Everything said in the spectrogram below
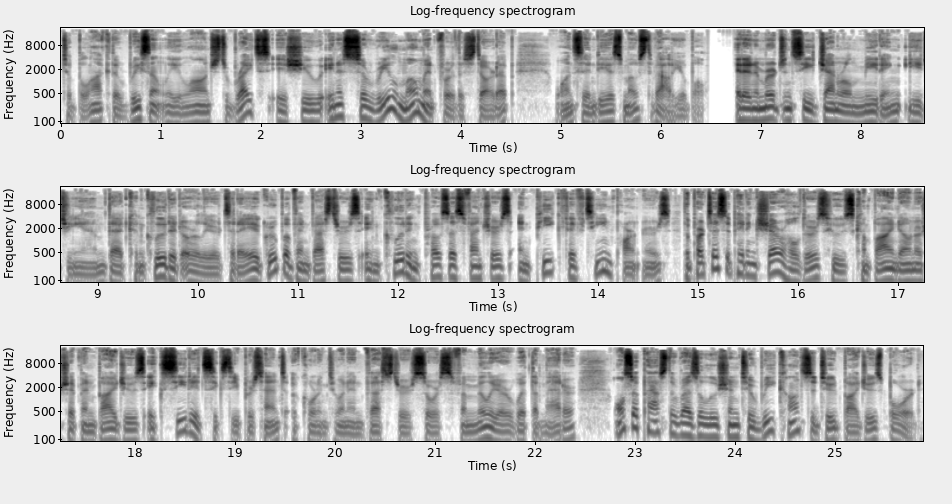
to block the recently launched rights issue in a surreal moment for the startup, once India's most valuable. At an emergency general meeting, EGM, that concluded earlier today, a group of investors, including Prosus Ventures and Peak 15 partners, the participating shareholders whose combined ownership in Byju's exceeded 60%, according to an investor source familiar with the matter, also passed the resolution to reconstitute Byju's board.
